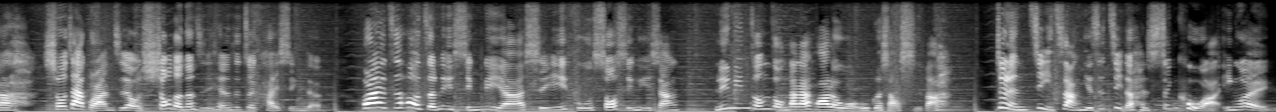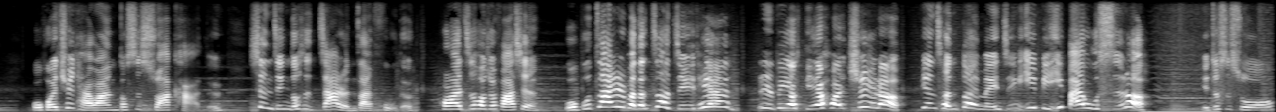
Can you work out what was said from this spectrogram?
啊，休假果然只有休的那几天是最开心的。回来之后整理行李啊，洗衣服、收行李箱，零零总总大概花了我五个小时吧。就连记账也是记得很辛苦啊，因为我回去台湾都是刷卡的，现金都是家人在付的。回来之后就发现，我不在日本的这几天，日币又跌回去了，变成对美金一比一百五十了。也就是说，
